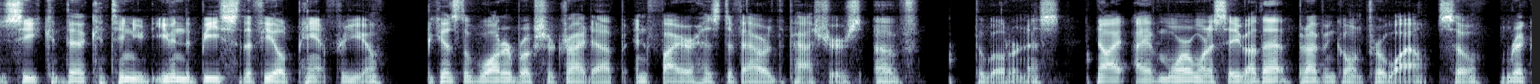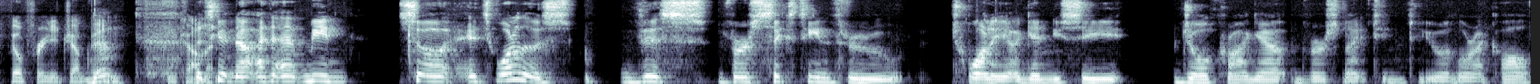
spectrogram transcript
see the continued, even the beasts of the field pant for you because the water brooks are dried up and fire has devoured the pastures of the wilderness. Now, I, I have more I want to say about that, but I've been going for a while. So, Rick, feel free to jump Yeah. in and That's comment. good. Now, I, I mean, so it's one of those. This verse sixteen through twenty. Again, you see Joel crying out in verse nineteen to you, and Lord, I call.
